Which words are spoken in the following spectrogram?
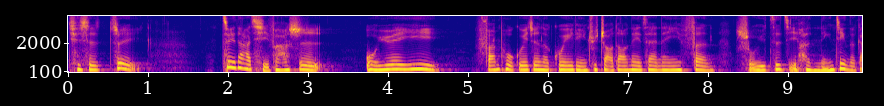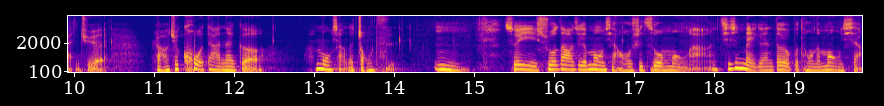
其实最最大启发是，我愿意返璞归真的归零，去找到内在那一份属于自己很宁静的感觉，然后去扩大那个梦想的种子。嗯，所以说到这个梦想或是做梦啊，其实每个人都有不同的梦想。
